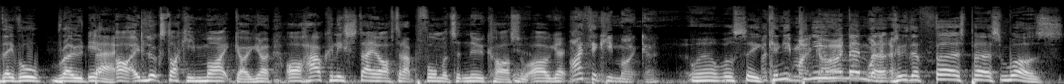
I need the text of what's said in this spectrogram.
they've all rode yeah, back. oh, it looks like he might go. You know, oh, how can he stay after that performance at Newcastle? Oh, you know, I think he might go. Well, we'll see. I Can you can you go. I remember want him to- who the first person was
